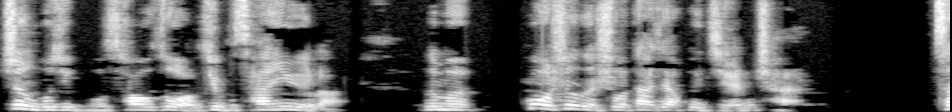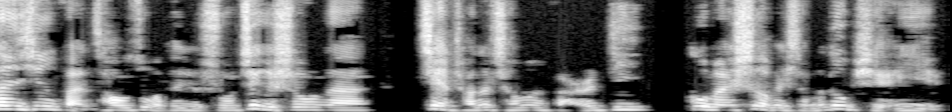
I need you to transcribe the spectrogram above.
政府就不操作了，就不参与了。那么过剩的时候，大家会减产。三星反操作，他就说这个时候呢，建厂的成本反而低，购买设备什么都便宜。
